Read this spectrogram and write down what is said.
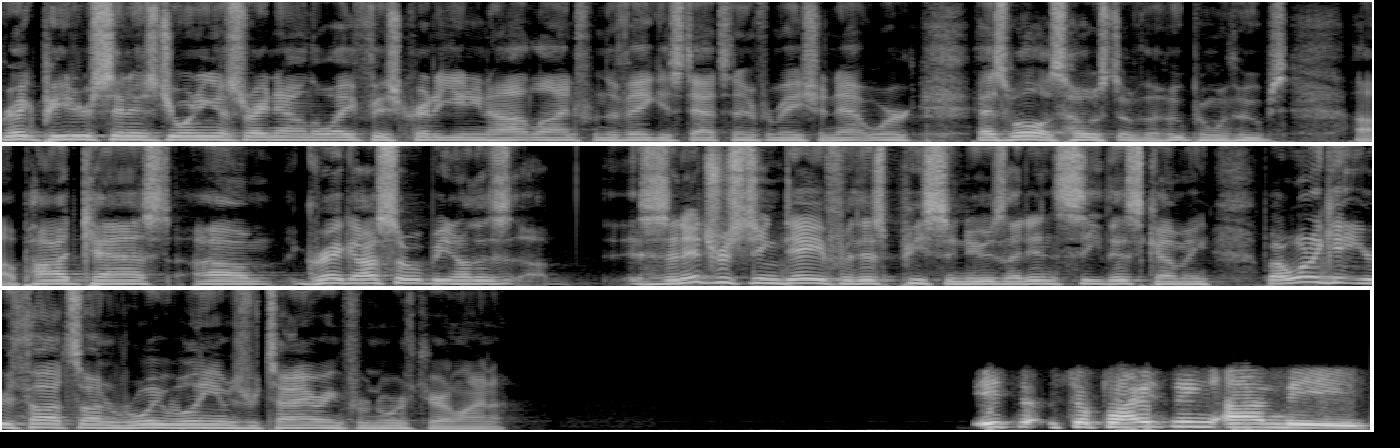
Greg Peterson is joining us right now on the Whitefish Credit Union Hotline from the Vegas Stats and Information Network, as well as host of the Hooping with Hoops uh, podcast. Um, Greg, also, you know, this, this is an interesting day for this piece of news. I didn't see this coming, but I want to get your thoughts on Roy Williams retiring from North Carolina. It's surprising on the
